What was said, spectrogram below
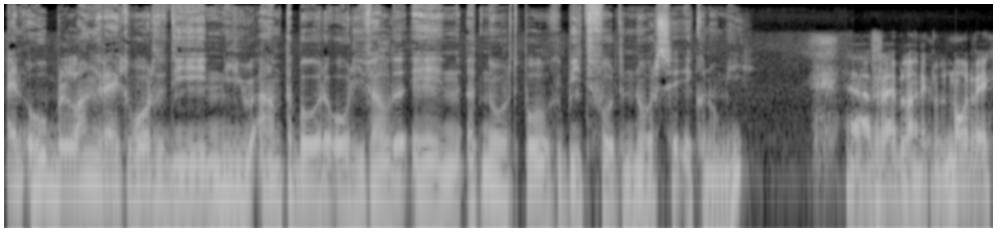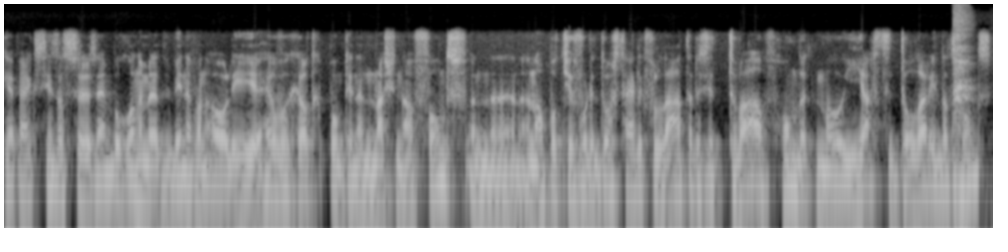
En hoe belangrijk worden die nieuw aan te boren olievelden in het Noordpoolgebied voor de Noorse economie? Ja, vrij belangrijk. Noorwegen heeft eigenlijk sinds dat ze zijn begonnen met het winnen van olie heel veel geld gepompt in een nationaal fonds. Een, een appeltje voor de dorst eigenlijk voor later. Er zit 1200 miljard dollar in dat fonds.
